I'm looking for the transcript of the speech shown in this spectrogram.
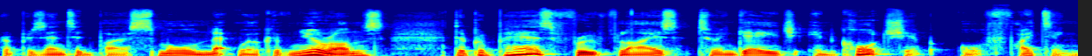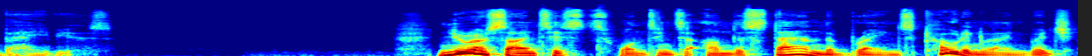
represented by a small network of neurons, that prepares fruit flies to engage in courtship or fighting behaviors. Neuroscientists wanting to understand the brain's coding language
